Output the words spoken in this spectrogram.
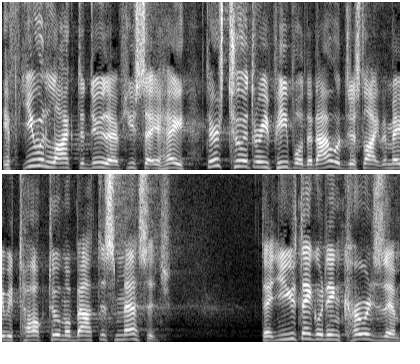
If you would like to do that, if you say, hey, there's two or three people that I would just like to maybe talk to them about this message that you think would encourage them,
